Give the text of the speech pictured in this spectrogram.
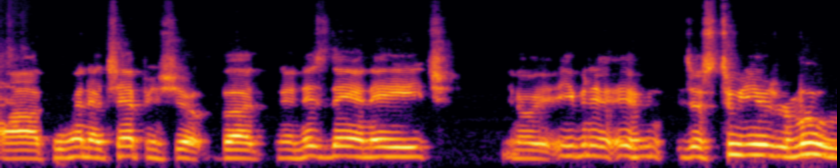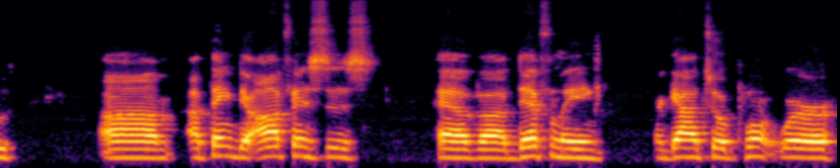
uh, to win that championship. But in this day and age, you know, even if, if just two years removed, um, I think the offenses have uh, definitely gotten to a point where,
